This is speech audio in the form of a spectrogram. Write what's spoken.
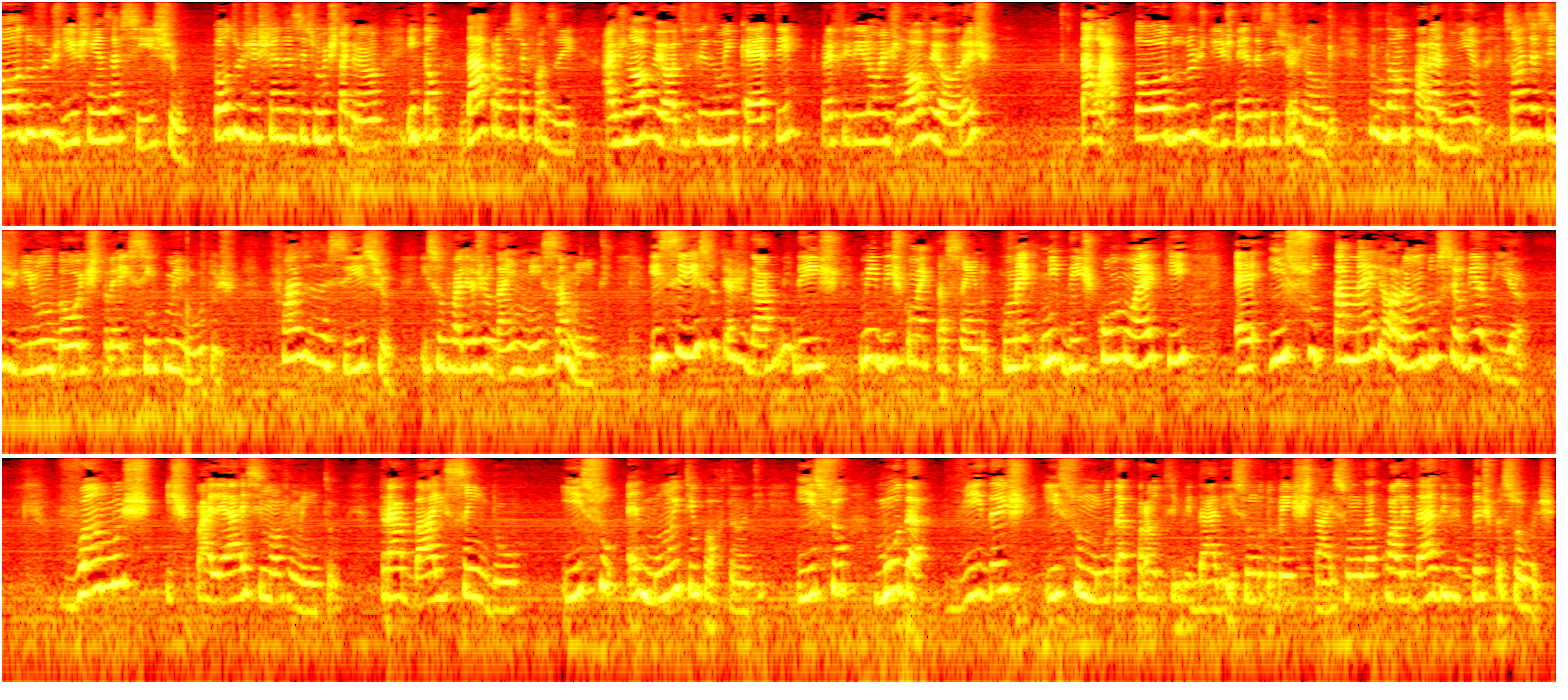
todos os dias tem exercício. Todos os dias tem exercício no Instagram. Então, dá para você fazer. Às 9 horas eu fiz uma enquete, preferiram às 9 horas. Tá lá, todos os dias tem exercício às 9. Então dá uma paradinha. São exercícios de 1, 2, 3, 5 minutos. Faz o exercício, isso vai lhe ajudar imensamente. E se isso te ajudar, me diz, me diz como é que tá sendo, como é, me diz como é que é isso tá melhorando o seu dia a dia. Vamos espalhar esse movimento. Trabalhe sem dor. Isso é muito importante. Isso muda vidas, isso muda a produtividade, isso muda o bem-estar, isso muda a qualidade de vida das pessoas.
